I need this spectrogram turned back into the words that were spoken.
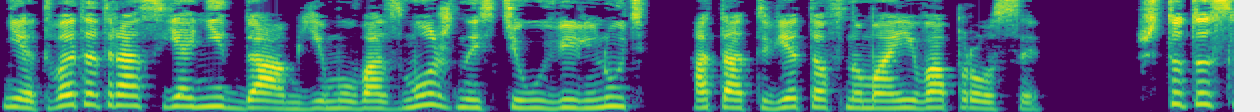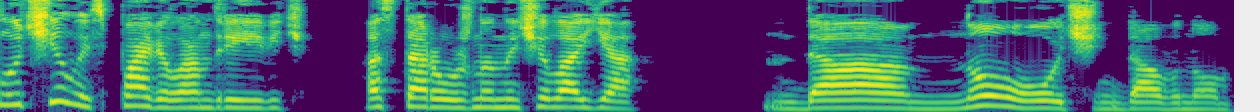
Нет, в этот раз я не дам ему возможности увильнуть от ответов на мои вопросы. Что-то случилось, Павел Андреевич? Осторожно начала я. Да, но очень давно.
